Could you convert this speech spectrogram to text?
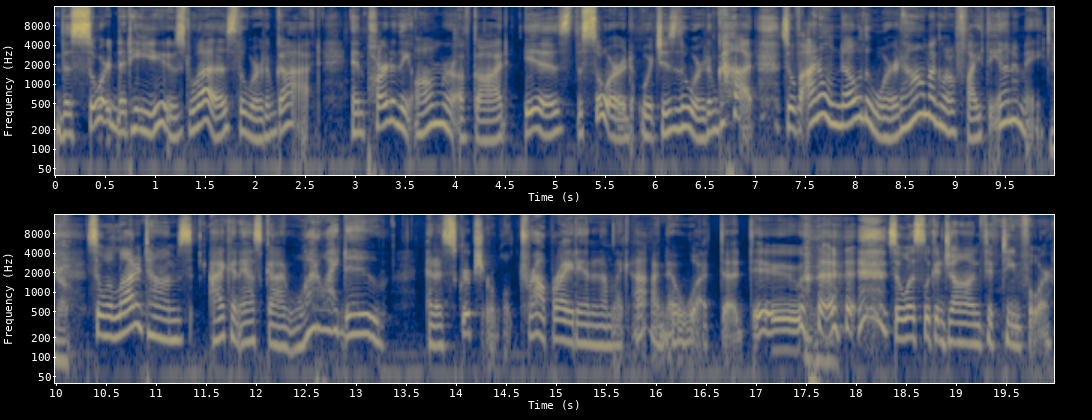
the sword that he used was the word of God. And part of the armor of God is the sword, which is the word of God. So if I don't know the word, how am I going to fight the enemy? Yeah. So a lot of times I can ask God, what do I do? And a scripture will drop right in, and I'm like, ah, I know what to do. so let's look at John 15 4.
